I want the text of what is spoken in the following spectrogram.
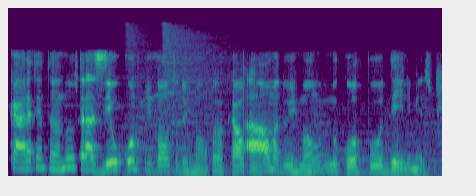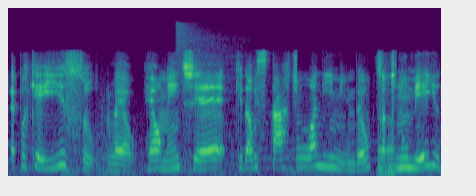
cara tentando trazer o corpo de volta do irmão, colocar a alma do irmão no corpo dele mesmo. É porque isso, Léo, realmente é o que dá o start no anime, entendeu? Só Aham. que no meio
